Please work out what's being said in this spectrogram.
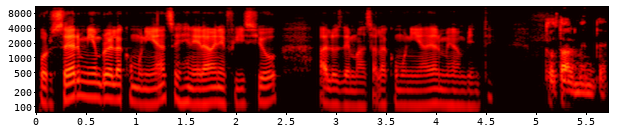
por ser miembro de la comunidad se genera beneficio a los demás, a la comunidad y al medio ambiente. Totalmente,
